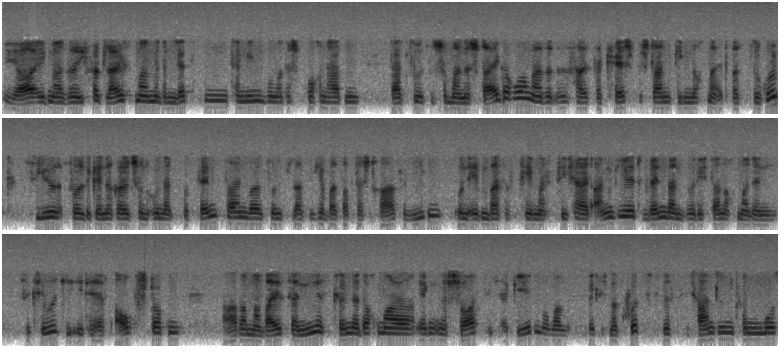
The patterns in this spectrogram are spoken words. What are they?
Ja, eben, also ich vergleiche es mal mit dem letzten Termin, wo wir gesprochen hatten. Dazu ist es schon mal eine Steigerung. Also das heißt, der Cash-Bestand ging nochmal etwas zurück. Ziel sollte generell schon 100 Prozent sein, weil sonst lasse ich ja was auf der Straße liegen. Und eben was das Thema Sicherheit angeht, wenn, dann würde ich da nochmal den Security ETF aufstocken. Aber man weiß ja nie, es könnte doch mal irgendeine Chance sich ergeben, wo man wirklich mal kurzfristig handeln können muss.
